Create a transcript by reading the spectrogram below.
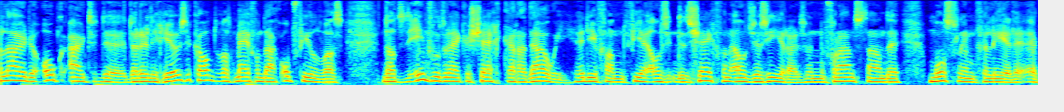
geluiden ook uit de, de religieuze kant. Wat mij vandaag opviel was dat de invloedrijke sheikh Karadawi... die van, via El, de sheikh van Al Jazeera, dus een vooraanstaande moslimgeleerde...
